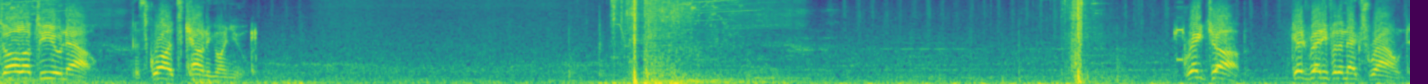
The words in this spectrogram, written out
It's all up to you now. The squad's counting on you. Great job. Get ready for the next round.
